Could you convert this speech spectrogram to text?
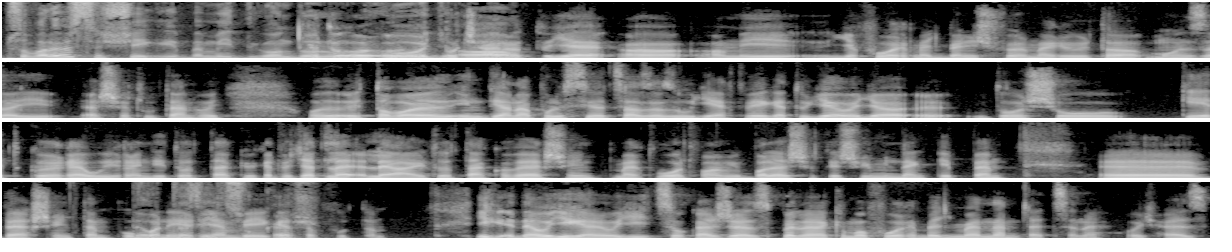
Szóval összességében mit gondolunk, hát, o, o, hogy Bocsánat, a... ugye, a, ami ugye Form 1 is fölmerült a Monzai eset után, hogy, hogy tavaly az Indianapolis 500 az úgy ért véget, ugye, hogy a, a utolsó két körre újraindították őket, vagy hát le, leállították a versenyt, mert volt valami baleset, és hogy mindenképpen ö, versenytempóban érjen véget szokás. a futam. Igen, de hogy igen, hogy így szokás, de ez például nekem a Form 1 nem tetszene, hogyha ez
